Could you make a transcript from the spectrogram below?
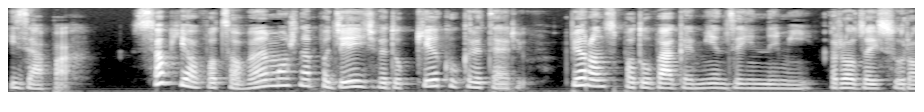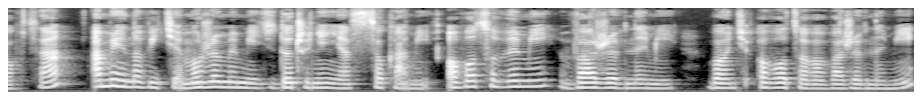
i zapach. Soki owocowe można podzielić według kilku kryteriów biorąc pod uwagę m.in. rodzaj surowca, a mianowicie możemy mieć do czynienia z sokami owocowymi, warzywnymi bądź owocowo-warzywnymi.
